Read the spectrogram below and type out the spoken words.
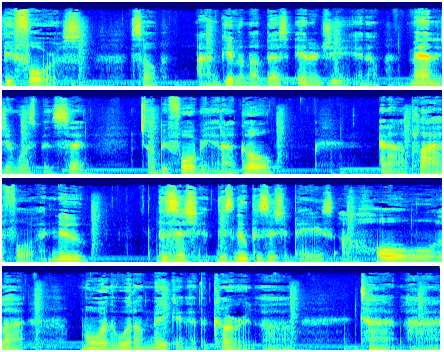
before us. So I'm giving my best energy and I'm managing what's been set uh, before me, and I go and I apply for a new position. This new position pays a whole lot more than what I'm making at the current uh, time. I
